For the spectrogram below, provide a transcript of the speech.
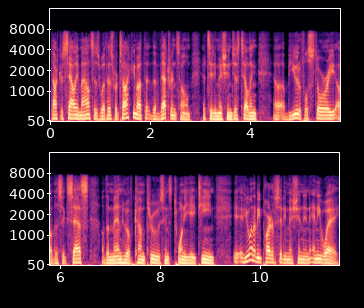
Dr. Sally Mounts is with us. We're talking about the, the Veterans Home at City Mission, just telling a, beautiful story of the success of the men who have come through since 2018. If you want to be part of City Mission in any way,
